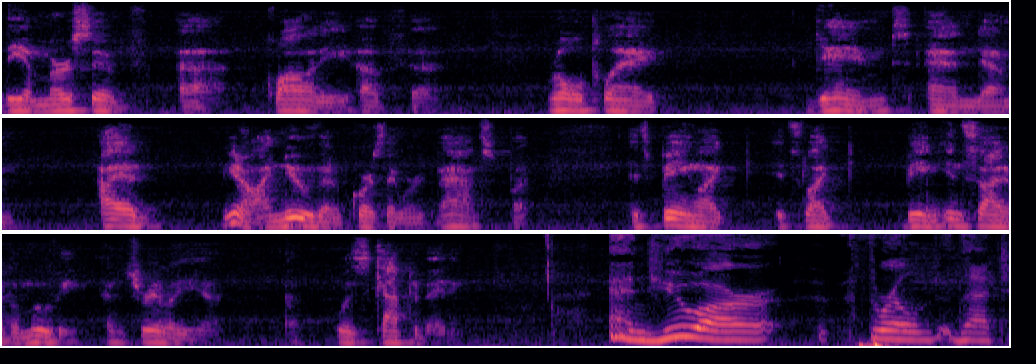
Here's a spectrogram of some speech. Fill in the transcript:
the immersive uh, quality of uh, role play games, and um, I had, you know, I knew that of course they were advanced, but it's being like it's like being inside of a movie, and it's really uh, was captivating. And you are thrilled that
